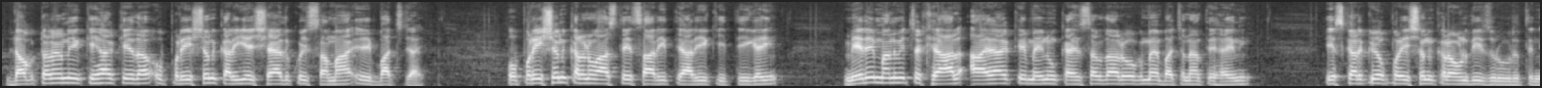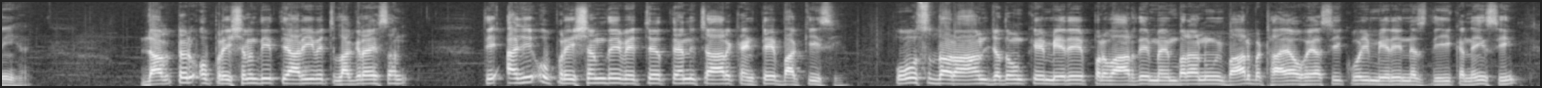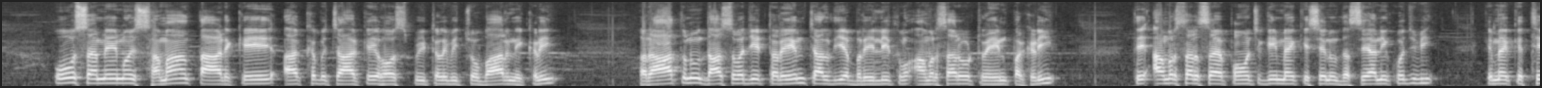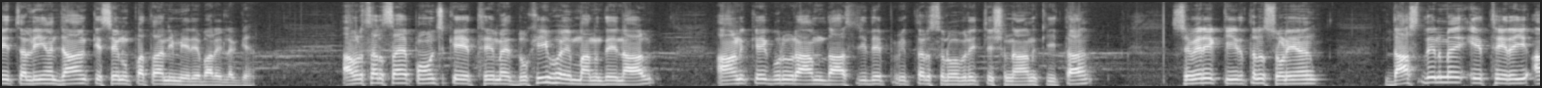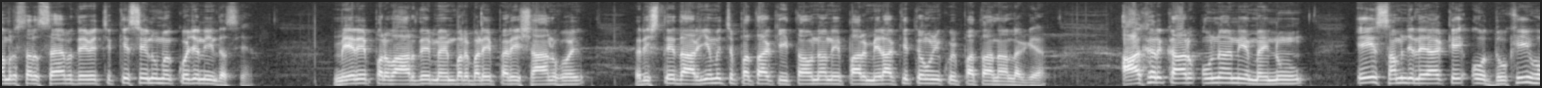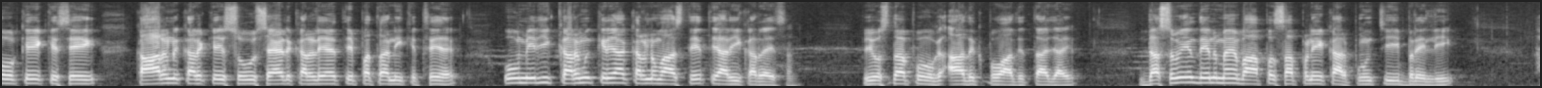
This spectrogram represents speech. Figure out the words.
ਡਾਕਟਰਾਂ ਨੇ ਕਿਹਾ ਕਿ ਇਹਦਾ ਆਪਰੇਸ਼ਨ ਕਰੀਏ, ਸ਼ਾਇਦ ਕੋਈ ਸਮਾਂ ਇਹ ਬਚ ਜਾਏ। ਆਪਰੇਸ਼ਨ ਕਰਨ ਵਾਸਤੇ ਸਾਰੀ ਤਿਆਰੀ ਕੀਤੀ ਗਈ। ਮੇਰੇ ਮਨ ਵਿੱਚ ਖਿਆਲ ਆਇਆ ਕਿ ਮੈਨੂੰ ਕੈਂਸਰ ਦਾ ਰੋਗ ਮੈਂ ਬਚਣਾ ਤੇ ਹੈ ਨਹੀਂ। ਇਸ ਕਰਕੇ ਆਪਰੇਸ਼ਨ ਕਰਾਉਣ ਦੀ ਜ਼ਰੂਰਤ ਨਹੀਂ ਹੈ। ਡਾਕਟਰ ਆਪਰੇਸ਼ਨ ਦੀ ਤਿਆਰੀ ਵਿੱਚ ਲੱਗ ਰਹੇ ਸਨ ਤੇ ਅਜੇ ਆਪਰੇਸ਼ਨ ਦੇ ਵਿੱਚ 3-4 ਘੰਟੇ ਬਾਕੀ ਸੀ। ਉਸ ਦੌਰਾਨ ਜਦੋਂ ਕਿ ਮੇਰੇ ਪਰਿਵਾਰ ਦੇ ਮੈਂਬਰਾਂ ਨੂੰ ਵੀ ਬਾਹਰ ਬਿਠਾਇਆ ਹੋਇਆ ਸੀ, ਕੋਈ ਮੇਰੇ ਨਜ਼ਦੀਕ ਨਹੀਂ ਸੀ। ਉਸ ਸਮੇਂ ਮੈਂ ਸਮਾਂ ਤਾੜ ਕੇ ਅੱਖ ਬਚਾ ਕੇ ਹਸਪੀਟਲ ਵਿੱਚੋਂ ਬਾਹਰ ਨਿਕਲੀ। ਰਾਤ ਨੂੰ 10 ਵਜੇ ਟ੍ਰੇਨ ਚੱਲਦੀ ਹੈ ਬਰੇਲੀ ਤੋਂ ਅੰਮ੍ਰਿਤਸਰ ਉਹ ਟ੍ਰੇਨ ਪਕੜੀ ਤੇ ਅੰਮ੍ਰਿਤਸਰ ਸਾਹਿਬ ਪਹੁੰਚ ਗਈ। ਮੈਂ ਕਿਸੇ ਨੂੰ ਦੱਸਿਆ ਨਹੀਂ ਕੁਝ ਵੀ ਕਿ ਮੈਂ ਕਿੱਥੇ ਚੱਲੀ ਹਾਂ ਜਾਂ ਕਿਸੇ ਨੂੰ ਪਤਾ ਨਹੀਂ ਮੇਰੇ ਬਾਰੇ ਲੱਗਿਆ। ਅੰਮ੍ਰਿਤਸਰ ਸਾਹਿਬ ਪਹੁੰਚ ਕੇ ਇੱਥੇ ਮੈਂ ਦੁਖੀ ਹੋਏ ਮਨ ਦੇ ਨਾਲ ਆਣ ਕੇ ਗੁਰੂ ਰਾਮਦਾਸ ਜੀ ਦੇ ਪਵਿੱਤਰ ਸਰੋਵਰ ਵਿੱਚ ਇਸ਼ਨਾਨ ਕੀਤਾ। ਸਵੇਰੇ ਕੀਰਤਨ ਸੁਣਿਆ। 10 ਦਿਨ ਮੈਂ ਇੱਥੇ ਰਹੀ ਅੰਮ੍ਰਿਤਸਰ ਸਾਹਿਬ ਦੇ ਵਿੱਚ। ਕਿਸੇ ਨੂੰ ਮੈਂ ਕੁਝ ਨਹੀਂ ਦੱਸਿਆ। ਮੇਰੇ ਪਰਿਵਾਰ ਦੇ ਮੈਂਬਰ ਬੜੇ ਪਰੇਸ਼ਾਨ ਹੋਏ। ਰਿਸ਼ਤੇਦਾਰੀਆਂ ਵਿੱਚ ਪਤਾ ਕੀਤਾ ਉਹਨਾਂ ਨੇ, ਪਰ ਮੇਰਾ ਕਿਤੋਂ ਵੀ ਕੋਈ ਪਤਾ ਨਾ ਲੱਗਿਆ। ਆਖਰਕਾਰ ਉਹਨਾਂ ਨੇ ਮੈਨੂੰ ਇਹ ਸਮਝ ਲਿਆ ਕਿ ਉਹ ਦੁਖੀ ਹੋ ਕੇ ਕਿਸੇ ਕਾਰਨ ਕਰਕੇ ਸੁਸਾਈਡ ਕਰ ਲਿਆ ਤੇ ਪਤਾ ਨਹੀਂ ਕਿੱਥੇ ਹੈ। ਉਹ ਮੇਰੀ ਕਰਮ ਕਿਰਿਆ ਕਰਨ ਵਾਸਤੇ ਤਿਆਰੀ ਕਰ ਰਹੇ ਸਨ ਵੀ ਉਸ ਦਾ ਭੋਗ ਆਦਿਕ ਪਵਾ ਦਿੱਤਾ ਜਾਏ। ਦਸਵੇਂ ਦਿਨ ਮੈਂ ਵਾਪਸ ਆਪਣੇ ਘਰ ਪਹੁੰਚੀ ਬਰੇਲੀ।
